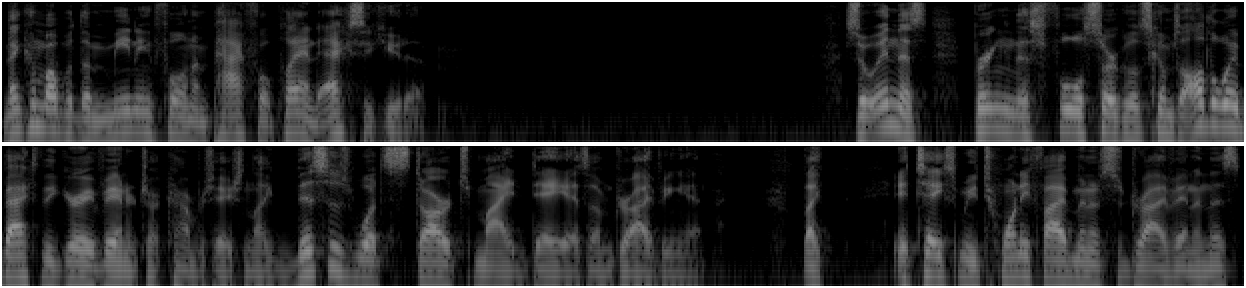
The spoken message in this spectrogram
Then come up with a meaningful and impactful plan to execute it. So in this, bringing this full circle, this comes all the way back to the Gary Vaynerchuk conversation. Like this is what starts my day as I'm driving in. Like it takes me 25 minutes to drive in, and this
